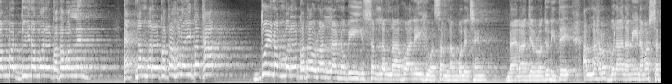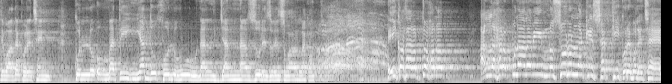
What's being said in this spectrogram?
নম্বর, দুই নম্বরের কথা বললেন। এক নম্বরের কথা হলো এই কথা। দুই নম্বরের কথা হলো আল্লাহ নবী সাল্লাল্লাহু আলাইহি ওয়াসাল্লাম বলেছেন মেরাজের রজনীতে আল্লাহ রব্বুল আলামিন আমার সাথে ওয়াদা করেছেন, কুল্লু উম্মতি ইয়াদখুলুনাল জান্নাহ জোরে জোরে, সুবহানাল্লাহ এই কথার অর্থ হলো, আল্লাহ রব্বুল আলমিন রসুল্লাহকে সাক্ষী করে বলেছেন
